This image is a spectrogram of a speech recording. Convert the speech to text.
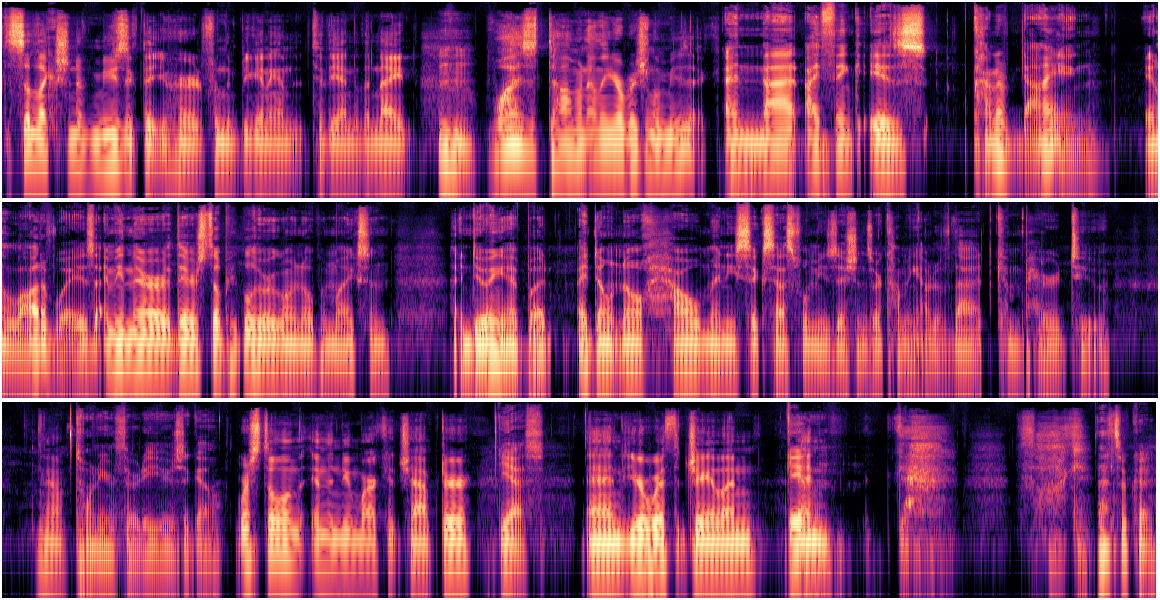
selection of music that you heard from the beginning to the end of the night mm-hmm. was dominantly original music. and that I think is kind of dying in a lot of ways. I mean, there are, there are still people who are going to open mics and and doing it, but I don't know how many successful musicians are coming out of that compared to Yeah, twenty or thirty years ago. we're still in, in the Newmarket chapter, Yes, and you're with Jalen. Galen. And, fuck. that's okay.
